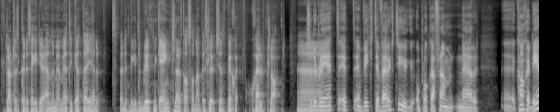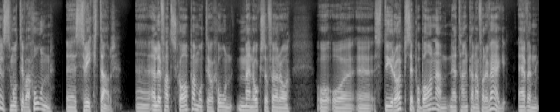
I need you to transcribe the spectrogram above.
klart att jag kunde säkert göra ännu mer, men jag tycker att det har hjälpt väldigt mycket. Det har blivit mycket enklare att ta sådana beslut, det känns mer självklart. Så det blir ett, ett, ett viktigt verktyg att plocka fram när eh, kanske dels motivation eh, sviktar, eh, Eh, eller för att skapa motivation, men också för att och, och eh, styra upp sig på banan när tankarna far iväg, även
